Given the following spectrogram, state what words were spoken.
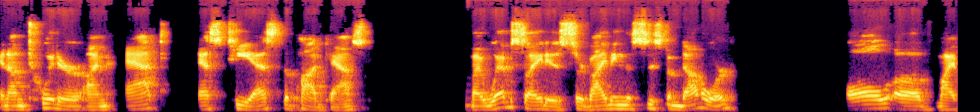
And on Twitter, I'm at STS, the podcast. My website is survivingthesystem.org. All of my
